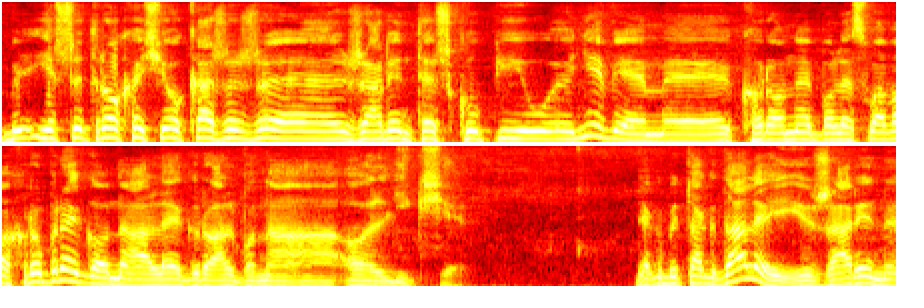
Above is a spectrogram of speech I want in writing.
Jeszcze trochę się okaże, że Żaryn też kupił, nie wiem, e, koronę Bolesława Chrobrego na Allegro albo na OLX-ie. Jakby tak dalej Żaryn e,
